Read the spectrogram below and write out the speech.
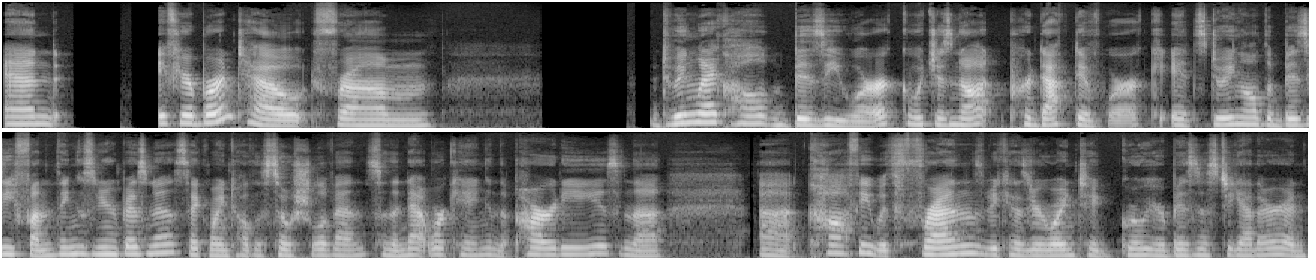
And if you're burnt out from doing what I call busy work, which is not productive work, it's doing all the busy, fun things in your business, like going to all the social events and the networking and the parties and the uh, coffee with friends because you're going to grow your business together and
